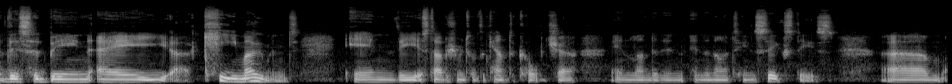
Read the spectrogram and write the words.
this had been a, a key moment in the establishment of the counterculture in London in, in the 1960s. Um,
